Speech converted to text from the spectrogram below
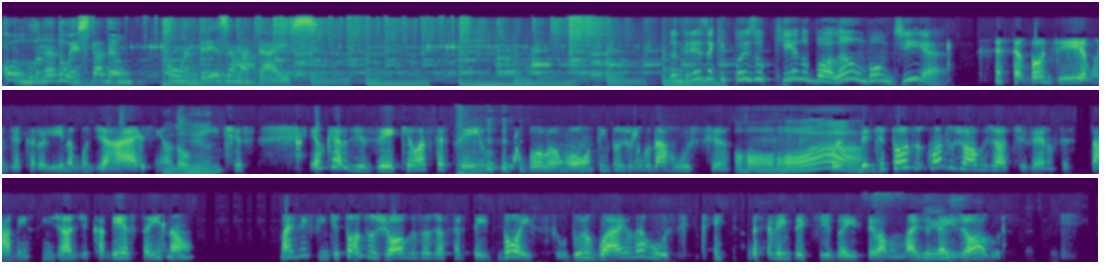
Coluna do Estadão, com Andresa Matais. Andresa, que pôs o que no bolão? Bom dia. bom dia, bom dia Carolina, bom dia Raíssen, aos ouvintes. Eu quero dizer que eu acertei o, bolão ontem do jogo da Rússia. Oh. De, de, todos, quantos jogos já tiveram? Vocês sabem assim já de cabeça aí não? Mas enfim, de todos os jogos eu já acertei dois, o do Uruguai e o da Rússia. Devem ter tido aí, sei lá, mais de 10 jogos.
